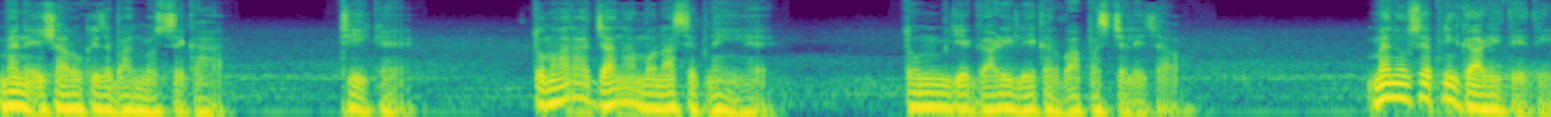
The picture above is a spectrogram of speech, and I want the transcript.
میں نے اشاروں کی زبان میں اس سے کہا، ٹھیک ہے، تمہارا جانا مناسب نہیں ہے۔ تم یہ گاڑی لے کر واپس چلے جاؤ۔ میں نے اسے اپنی گاڑی دے دی۔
